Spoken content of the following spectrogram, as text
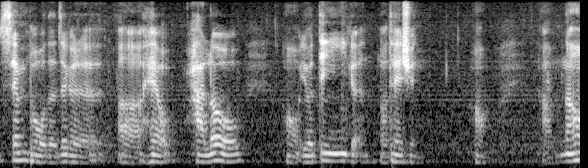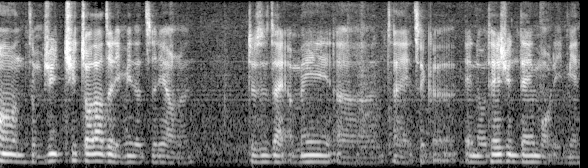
sample 的这个呃 help hello。哦，有定义一个 notation，好，好，然后怎么去去抓到这里面的资料呢？就是在 ama 呃，在这个 annotation demo 里面，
